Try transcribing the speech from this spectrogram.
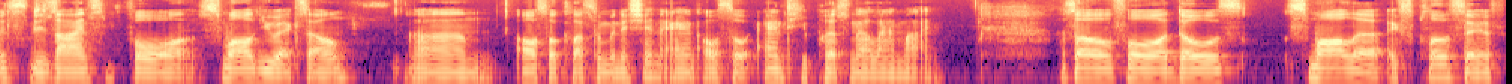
is designed for small UXO, um, also cluster munition and also anti-personnel landmine. So for those smaller explosive,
